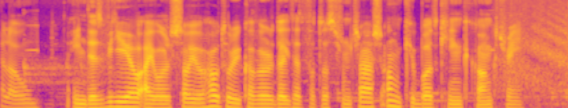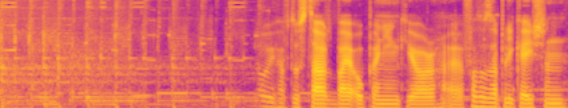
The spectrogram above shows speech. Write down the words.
Hello, in this video I will show you how to recover deleted photos from trash on Cubot King Kong 3. So you have to start by opening your uh, Photos application,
